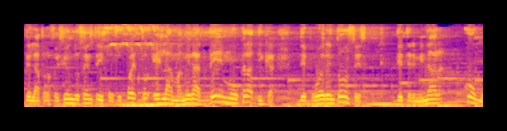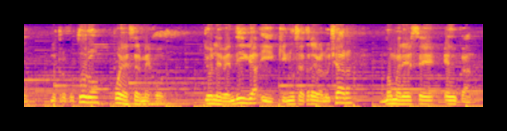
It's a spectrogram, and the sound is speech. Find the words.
de la profesión docente y por supuesto es la manera democrática de poder entonces determinar cómo nuestro futuro puede ser mejor. Dios le bendiga y quien no se atreve a luchar no merece educar.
